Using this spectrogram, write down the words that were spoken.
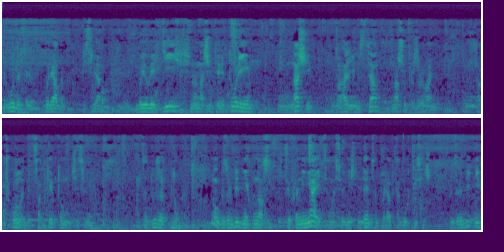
приводити в порядок після бойових дій на нашій території, ну, наші загальні місця нашого проживання, там школи, дитсадки в тому числі. Це дуже добре. Ну, безробітних у нас цифра міняється на сьогоднішній день, це порядка двох тисяч безробітних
